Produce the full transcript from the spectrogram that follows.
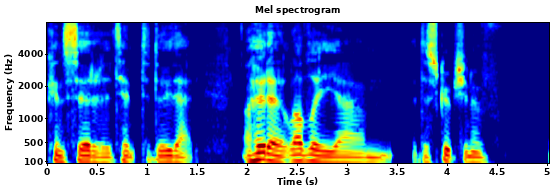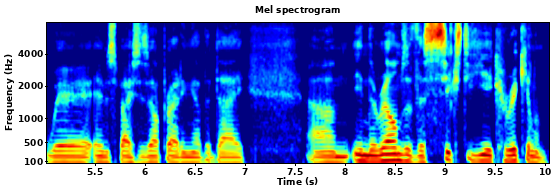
concerted attempt to do that. I heard a lovely um, description of where MSpace is operating the other day um, in the realms of the 60 year curriculum.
